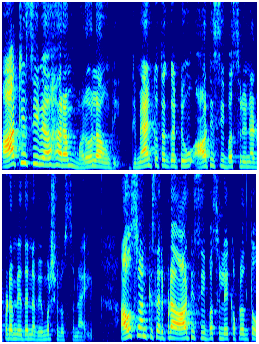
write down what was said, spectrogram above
ఆర్టీసీ వ్యవహారం మరోలా ఉంది. డిమాండ్కు తగ్గట్టు ఆర్టీసీ బస్సులు నడపడం లేదన్న విమర్శలు వస్తున్నాయి. అవసరానికి సరిపడా ఆర్టీసీ బస్సులు లేకపోవడంతో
